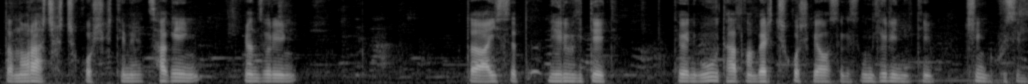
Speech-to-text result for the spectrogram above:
одоо нураа ачихчихгүй шиг тийм ээ цагийн янз бүрийн одоо аясад нэрвэгдээд тэгээ нэг үе таалгаан барьчихгүй шиг яваасаа гэсэн үнэхэрийн нэг тийм чин хүсэл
